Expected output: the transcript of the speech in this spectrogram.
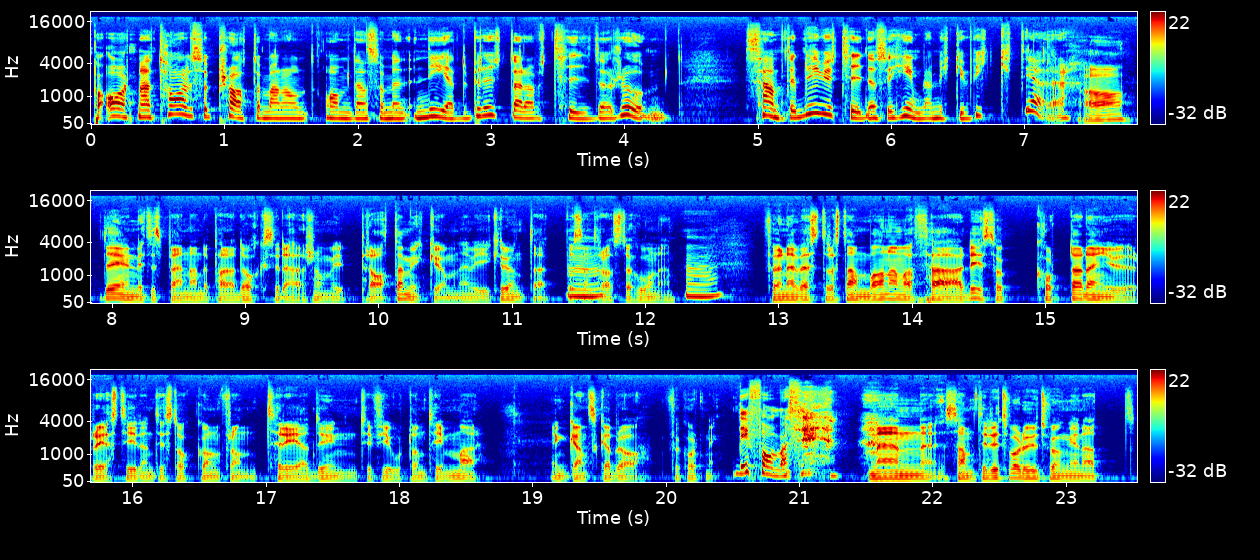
På 1800-talet så pratar man om, om den som en nedbrytare av tid och rum. Samtidigt blev ju tiden så himla mycket viktigare. Ja, det är en lite spännande paradox i det här som vi pratar mycket om när vi gick runt där på mm. Centralstationen. Mm. För när Västra stambanan var färdig så kortade den ju restiden till Stockholm från tre dygn till 14 timmar. En ganska bra förkortning. Det får man säga. Men samtidigt var du tvungen att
